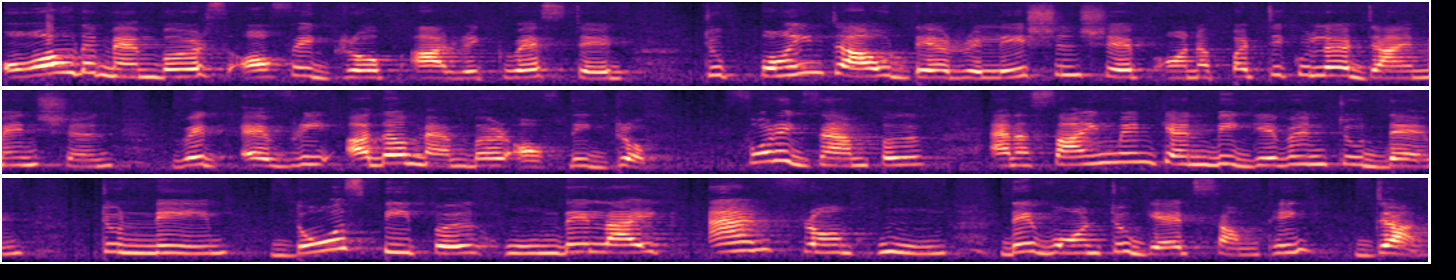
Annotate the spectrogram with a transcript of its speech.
all the members of a group are requested to point out their relationship on a particular dimension with every other member of the group. For example, an assignment can be given to them to name those people whom they like and from whom they want to get something done.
